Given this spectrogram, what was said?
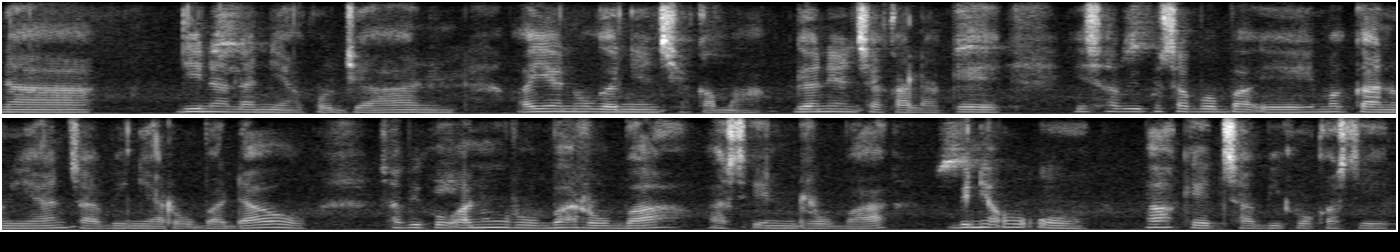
na dinala niya ako dyan. Ayan o, ganyan siya kama, ganyan siya kalaki. Eh, sabi ko sa babae, magkano yan? Sabi niya, roba daw. Sabi ko, anong roba? Roba? As in roba? Sabi niya, oo. Bakit? Sabi ko kasi,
